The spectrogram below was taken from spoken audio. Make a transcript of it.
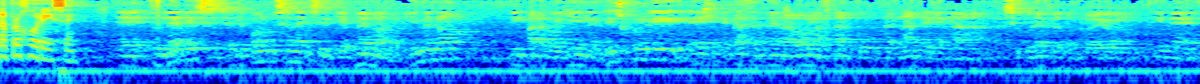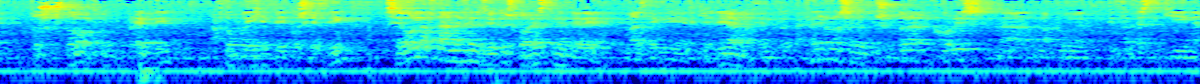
να προχωρήσει. Ε, Δουλεύεις λοιπόν σε ένα εξειδικευμένο αντικείμενο, η παραγωγή είναι δύσκολη, έχετε κάθε μέρα όλα αυτά που περνάτε για να σιγουρεύετε το προϊόν είναι το σωστό, αυτό που πρέπει, αυτό που έχετε υποσχεθεί. Σε όλα αυτά ανέφερε δύο-τρει φορέ την εταιρεία. Μα δίνει ευκαιρία, μα δίνει το Θέλω να σε ρωτήσω τώρα, χωρί να, να πούμε τι φανταστική είναι,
